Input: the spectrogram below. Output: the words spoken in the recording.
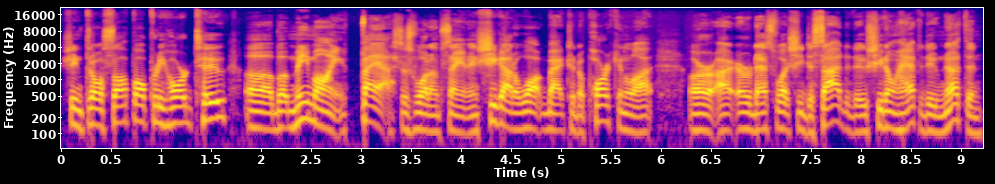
She can throw a softball pretty hard too. Uh, but Meemaw ain't fast, is what I'm saying. And she got to walk back to the parking lot, or or that's what she decided to do. She don't have to do nothing,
